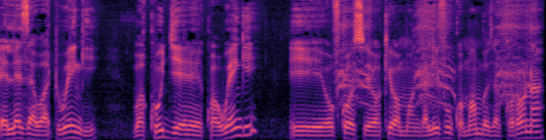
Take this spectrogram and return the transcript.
e, watu wengi wakuje kwa wengi e, of course wakiwa mwangalifu kwa mambo za corona.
